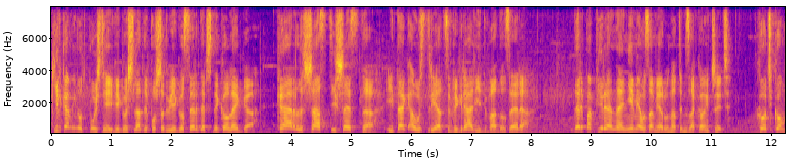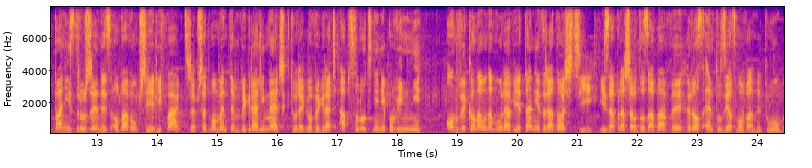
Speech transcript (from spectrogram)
Kilka minut później w jego ślady poszedł jego serdeczny kolega, Karl Szasti Szesta i tak Austriacy wygrali 2 do 0. Der Papirene nie miał zamiaru na tym zakończyć. Choć kompanii z drużyny z obawą przyjęli fakt, że przed momentem wygrali mecz, którego wygrać absolutnie nie powinni, on wykonał na murawie taniec radości i zapraszał do zabawy rozentuzjazmowany tłum.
